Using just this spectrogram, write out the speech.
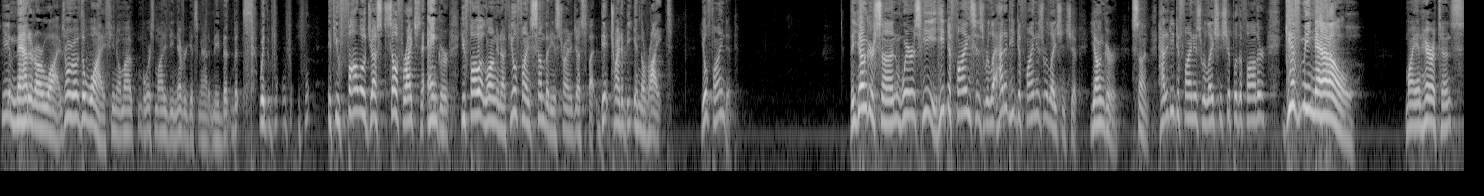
You get mad at our wives. Or the wife, you know, my course Monty never gets mad at me, but but with if you follow just self-righteous anger, you follow it long enough, you'll find somebody is trying to justify, be, trying to be in the right. You'll find it. The younger son, where's he? He defines his how did he define his relationship? Younger son. How did he define his relationship with the father? Give me now my inheritance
